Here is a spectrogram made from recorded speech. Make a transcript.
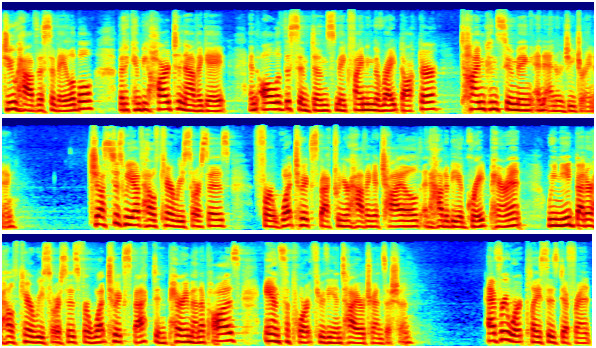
do have this available, but it can be hard to navigate, and all of the symptoms make finding the right doctor time consuming and energy draining. Just as we have healthcare resources for what to expect when you're having a child and how to be a great parent, we need better healthcare resources for what to expect in perimenopause and support through the entire transition. Every workplace is different,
